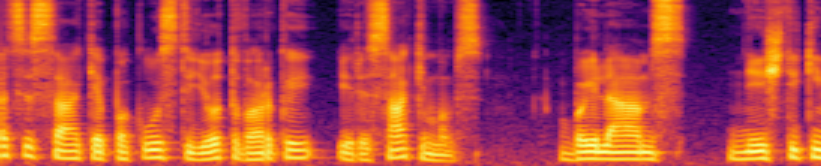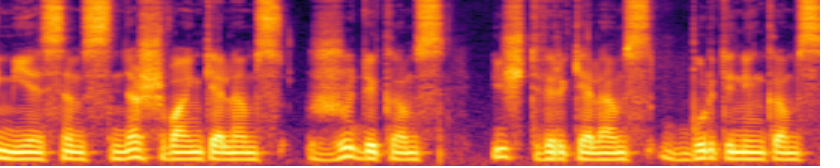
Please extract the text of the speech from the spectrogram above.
atsisakė paklusti jo tvarkai ir įsakymams. Bailiams, neištikimiesiems, nešvankeliams, žudikams, ištvirkeliams, burtininkams,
